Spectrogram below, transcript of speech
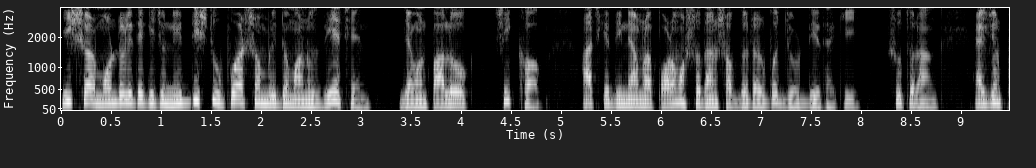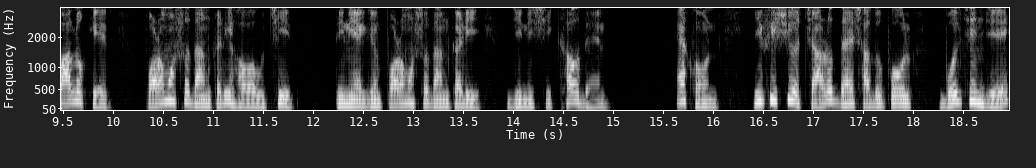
ঈশ্বর মণ্ডলীতে কিছু নির্দিষ্ট উপহার সমৃদ্ধ মানুষ দিয়েছেন, যেমন পালক, শিক্ষক। আজকের দিনে আমরা পরামর্শদান শব্দটার উপর জোর দিয়ে থাকি। সুতরাং একজন পালকের পরামর্শ দানকারী হওয়া উচিত। তিনি একজন পরামর্শ দানকারী যিনি শিক্ষাও দেন। এখন ইফিসীয় চার অধ্যায় সাধুপৌল বলছেন যে,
